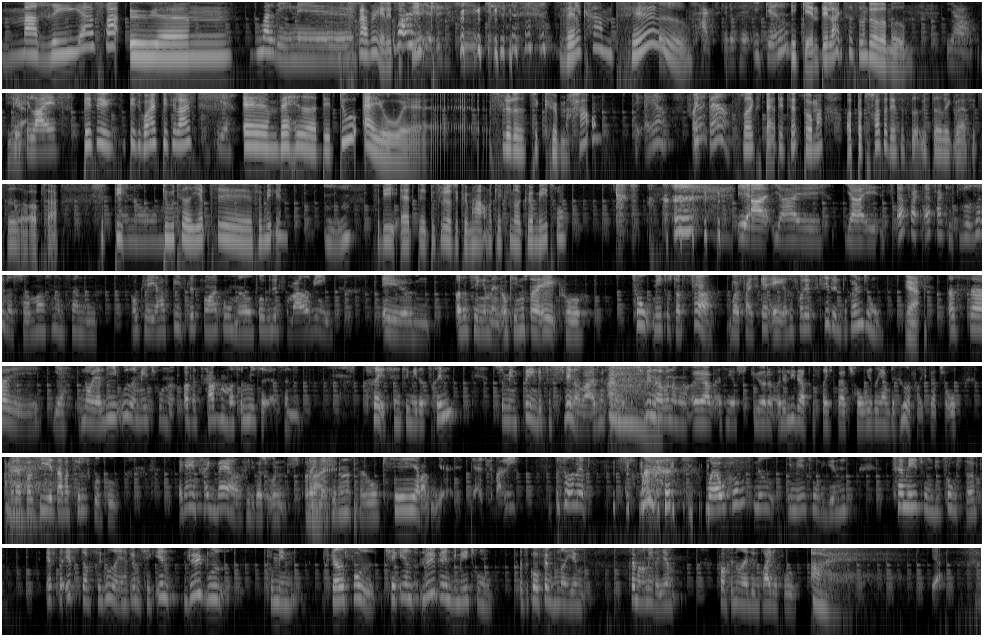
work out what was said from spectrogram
Maria fra Øen. Marlene. Fra Reality Check. Velkommen til. tak skal du have. Igen. Igen, det er lang tid siden, du har været med. Ja, busy life. Busy, busy wife, busy life. Ja. Øhm, hvad hedder det? Du er jo øh, flyttet til København. Det er jeg. Frederiksberg. Frederiksberg, det er tæt på mig. Og på trods af det, så sidder vi stadigvæk hver sit sted og optager. Fordi du er taget hjem til familien. Mm. Fordi at øh, du flytter til København og kan ikke finde ud af at køre metro. Ja, jeg, øh, jeg er, fa- er faktisk, du ved, så har det været sommer, så er man sådan, okay, jeg har spist lidt for meget god mad, drukket lidt for meget vin. Øhm, og så tænker man, okay, nu står jeg af på to metrostop før, hvor jeg faktisk skal af, og så får det et skridt ind på kontoen. Ja. Og så, øh, ja, når jeg lige ud af metroen og op ad trappen, og så misser jeg sådan et 3 cm trin, så min ben det forsvinder bare, altså min ankel forsvinder op under mig, og jeg, altså jeg styrter, og det er lige der på Frederiksberg Torv, jeg ved ikke om det hedder Frederiksberg Torv, men lad os bare sige, at der var tilskud på. Og jeg kan ikke trække vejret, fordi det gør så ondt, og der er en, der kender sådan, er okay? Jeg var sådan, ja, jeg skal bare lige sidde lidt. Og så må jeg jo humpe ned i metroen igen, tage metroen de to stop, efter et stop finde ud af, at jeg har glemt at tjekke ind, løbe ud på min skadet fod, tjekke ind, løbe ind i metroen, og så gå 500 hjem, 500 meter hjem, for at finde ud af, at det er en brækket fod. Ej. Ja.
